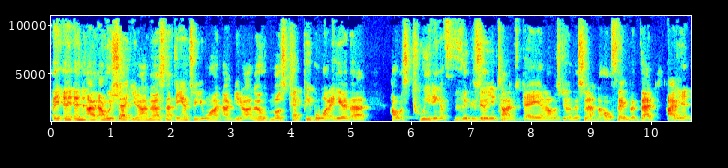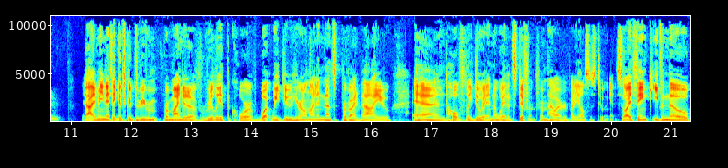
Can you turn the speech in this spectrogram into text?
and, and I, I, wish I, you know, I know that's not the answer you want. I'm, you know, I know most tech people want to hear that I was tweeting a, the gazillion times a day and I was doing this and that and the whole thing, but that I didn't. Yeah, I mean, I think it's good to be reminded of really at the core of what we do here online, and that's provide value and hopefully do it in a way that's different from how everybody else is doing it. So I think even though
